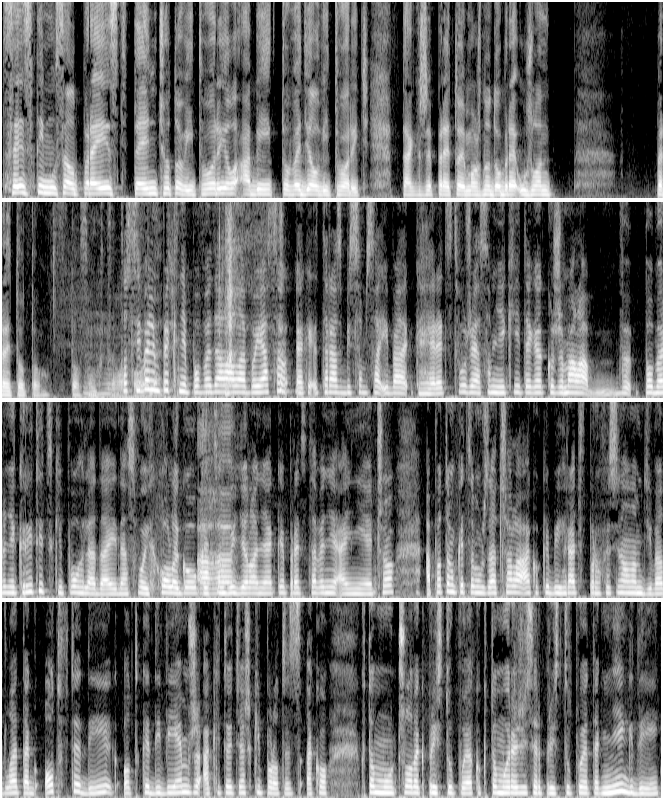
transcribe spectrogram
cesty musel prejsť ten, čo to vytvoril, aby to vedel vytvoriť. Takže preto je možno dobré už len preto to, to som chcela To povedať. si veľmi pekne povedala, lebo ja som, teraz by som sa iba k herectvu, že ja som niekedy tak akože mala pomerne kritický pohľad aj na svojich kolegov, keď Aha. som videla nejaké predstavenie aj niečo. A potom, keď som už začala ako keby hrať v profesionálnom divadle, tak odvtedy, odkedy viem, že aký to je ťažký proces, ako k tomu človek pristupuje, ako k tomu režisér pristupuje, tak nikdy,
